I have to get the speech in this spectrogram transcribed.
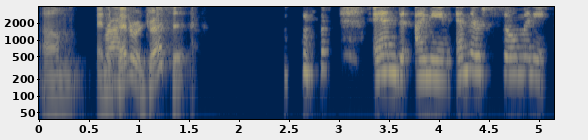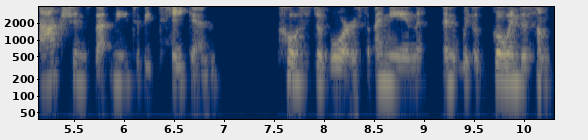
Um, and right. it better address it. and I mean, and there's so many actions that need to be taken post divorce i mean and we go into some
